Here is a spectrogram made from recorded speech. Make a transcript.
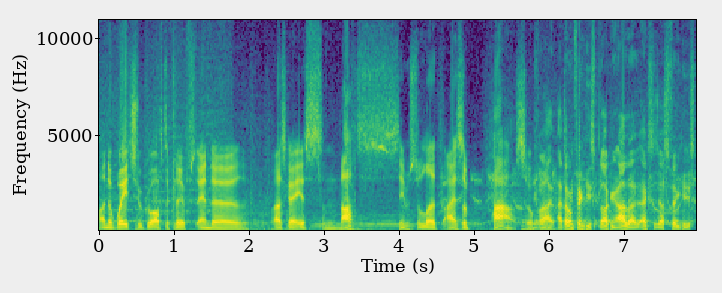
on the way to go off the cliffs, and uh, this guy is not seems to let Isaac pass so far. I, I don't think he's blocking either. I actually just think he's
